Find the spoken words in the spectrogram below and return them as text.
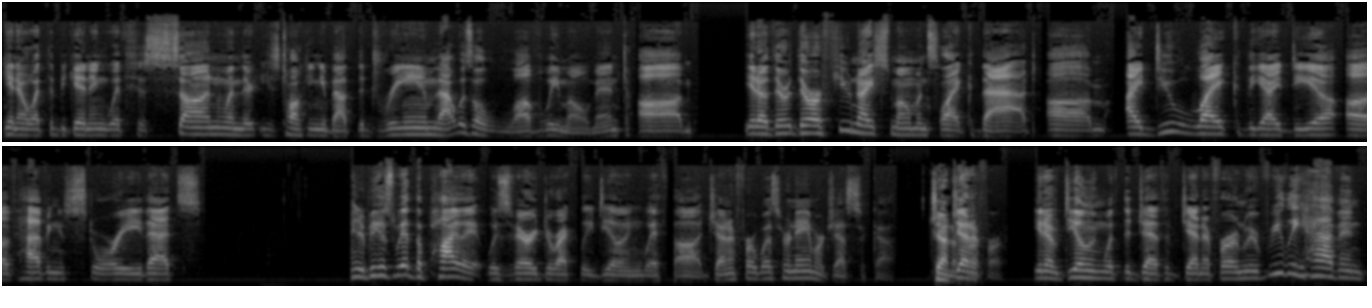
you know, at the beginning with his son when he's talking about the dream, that was a lovely moment. Um, you know, there there are a few nice moments like that. Um, I do like the idea of having a story that's you know, because we had the pilot was very directly dealing with uh, Jennifer was her name or Jessica? Jennifer. Jennifer. You know, dealing with the death of Jennifer, and we really haven't.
